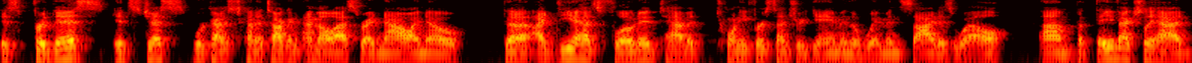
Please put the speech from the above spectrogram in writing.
is for this. It's just we're kind of kind of talking MLS right now. I know the idea has floated to have a 21st century game in the women's side as well. Um, but they've actually had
